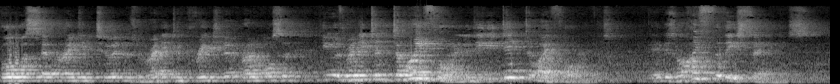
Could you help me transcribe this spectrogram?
Paul was separated to it, was ready to preach it at Rome also. He was ready to die for it. Indeed, he did die for it. He gave his life for these things.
